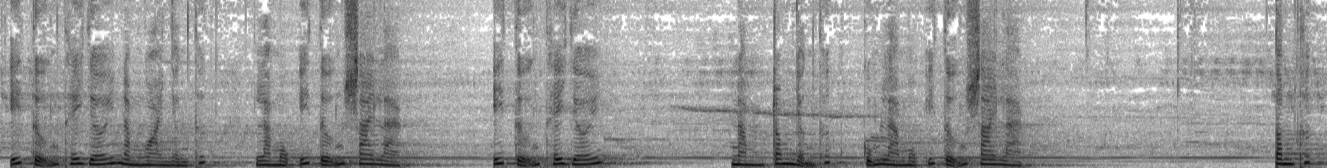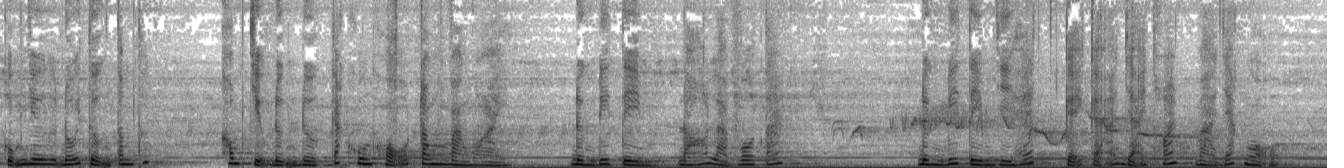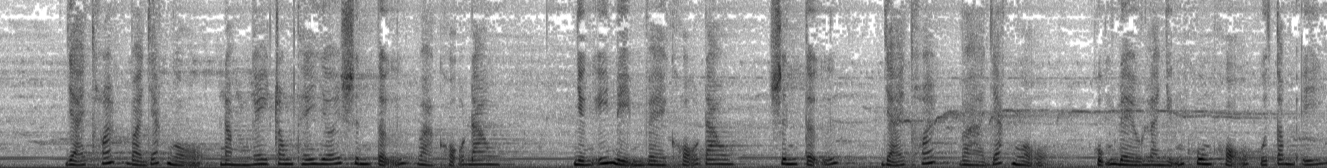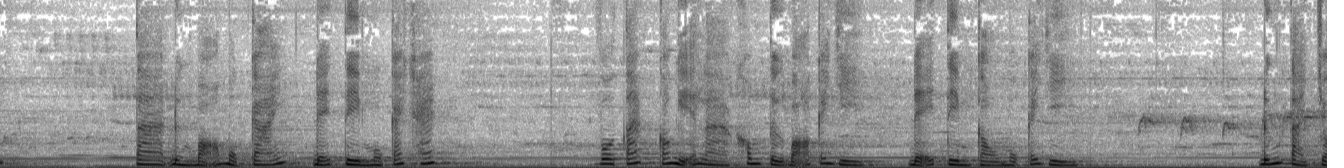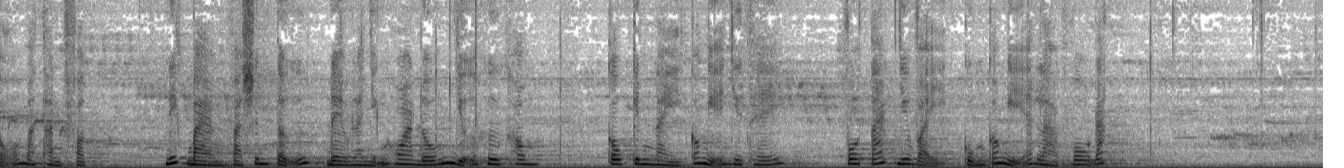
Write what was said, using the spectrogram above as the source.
Ý tưởng thế giới nằm ngoài nhận thức là một ý tưởng sai lạc. Ý tưởng thế giới nằm trong nhận thức cũng là một ý tưởng sai lạc. Tâm thức cũng như đối tượng tâm thức không chịu đựng được các khuôn khổ trong và ngoài. Đừng đi tìm, đó là vô tác. Đừng đi tìm gì hết, kể cả giải thoát và giác ngộ. Giải thoát và giác ngộ nằm ngay trong thế giới sinh tử và khổ đau. Những ý niệm về khổ đau, sinh tử, giải thoát và giác ngộ cũng đều là những khuôn khổ của tâm ý. Ta đừng bỏ một cái để tìm một cái khác vô tác có nghĩa là không từ bỏ cái gì để tìm cầu một cái gì. Đứng tại chỗ mà thành phật, niết bàn và sinh tử đều là những hoa đốm giữa hư không. Câu kinh này có nghĩa như thế. Vô tác như vậy cũng có nghĩa là vô đắc.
